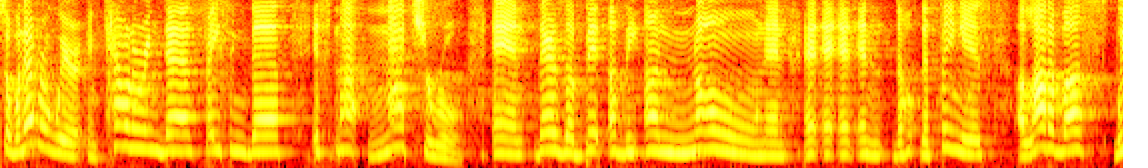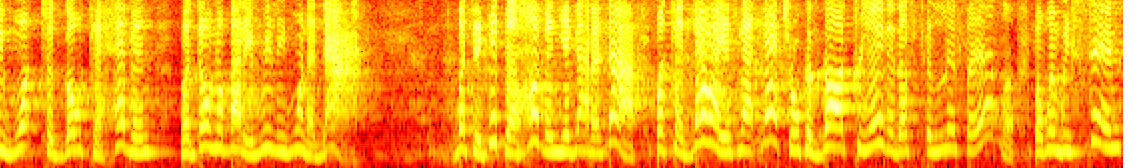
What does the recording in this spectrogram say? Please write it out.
So, whenever we're encountering death, facing death, it's not natural. And there's a bit of the unknown. And, and, and, and the, the thing is, a lot of us, we want to go to heaven, but don't nobody really want to die. But to get to heaven, you gotta die. But to die is not natural because God created us to live forever. But when we sin,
